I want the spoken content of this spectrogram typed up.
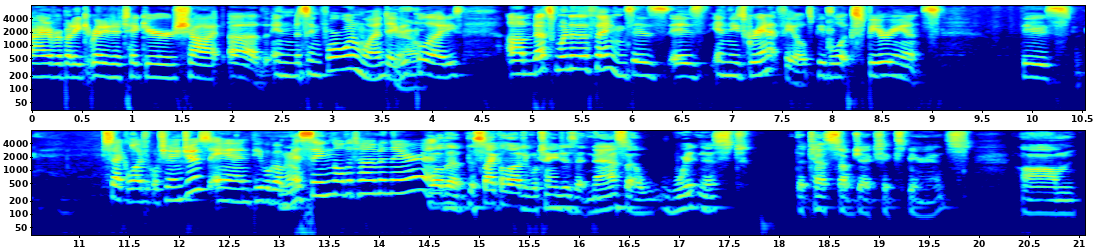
all right everybody get ready to take your shot uh, in missing 411 david Yeah. Paulides. um, that's one of the things is is in these granite fields people experience these psychological changes and people go missing all the time in there well, the, the psychological changes that NASA witnessed the test subjects experience um,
